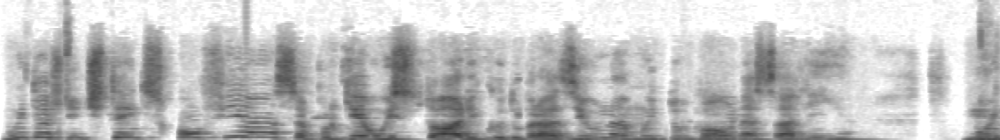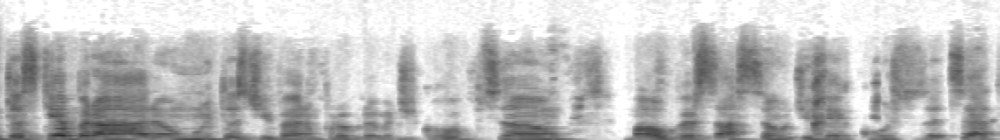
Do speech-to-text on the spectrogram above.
muita gente tem desconfiança, porque o histórico do Brasil não é muito bom nessa linha. Muitas quebraram, muitas tiveram problema de corrupção, malversação de recursos, etc.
